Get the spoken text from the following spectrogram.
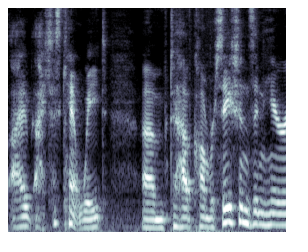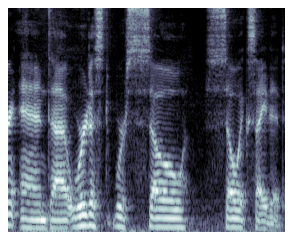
I, I just can't wait um, to have conversations in here. And uh, we're just, we're so, so excited.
